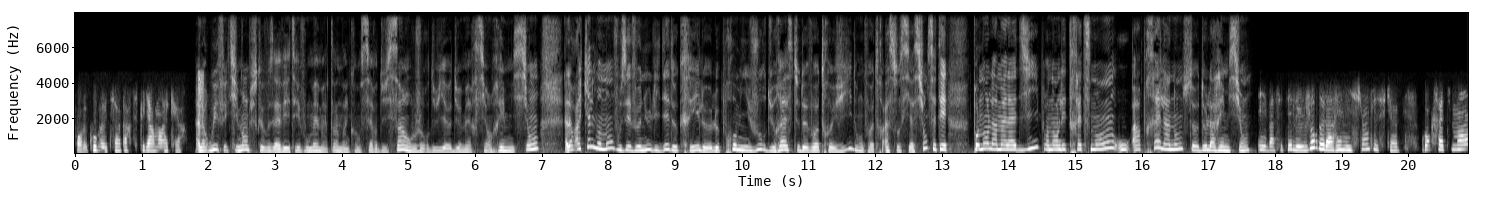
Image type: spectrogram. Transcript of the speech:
pour le coup me tient particulièrement à cœur. Alors oui, effectivement, puisque vous avez été vous-même atteint d'un cancer du sein, aujourd'hui, euh, Dieu merci, en rémission. Alors à quel moment vous est venue l'idée de créer le, le, premier jour du reste de votre vie, donc votre association? C'était pendant la maladie, pendant les traitements ou après l'annonce de la rémission? Eh ben, c'était le jour de la rémission, puisque concrètement,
